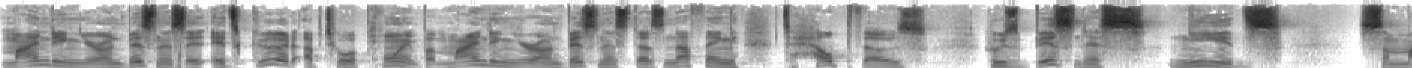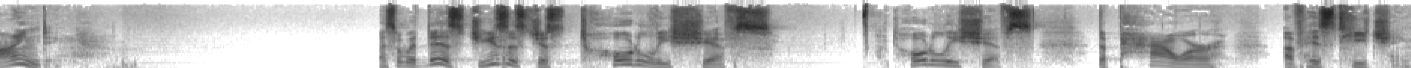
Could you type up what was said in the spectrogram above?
minding your own business, it, it's good up to a point, but minding your own business does nothing to help those whose business needs some minding. And so, with this, Jesus just totally shifts, totally shifts the power of his teaching.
